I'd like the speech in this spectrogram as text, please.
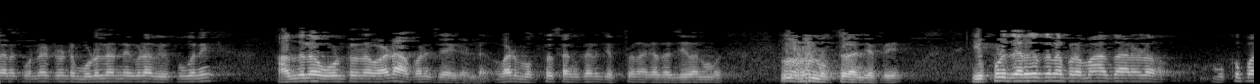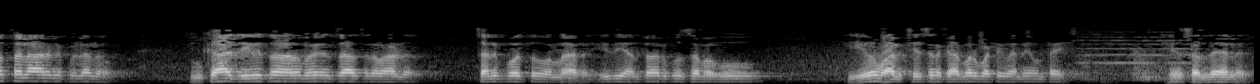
తనకు ఉన్నటువంటి ముడులన్నీ కూడా విప్పుకుని అందులో ఉంటున్నవాడు ఆ పని చేయగలడు వాడు ముక్త సంగతి అని చెప్తున్నా కదా జీవన్ముక్తి ముక్తులని చెప్పి ఇప్పుడు జరుగుతున్న ప్రమాదాలలో ముక్కుపచ్చలారని పిల్లలు ఇంకా జీవితం అనుభవించాల్సిన వాళ్ళు చనిపోతూ ఉన్నారు ఇది ఎంతవరకు సబబు ఏవో వాళ్ళు చేసిన కర్మను బట్టి ఇవన్నీ ఉంటాయి ఏం సందేహం లేదు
